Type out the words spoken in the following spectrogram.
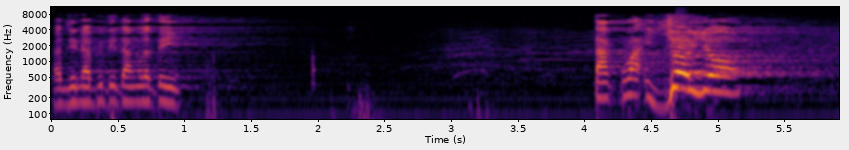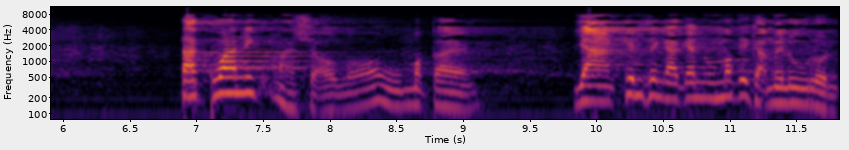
Kanjeng Nabi titang leti. Takwa yo yo. Takwa nik masyaallah umek kae. Yakin sing kakek umek gak melurun.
